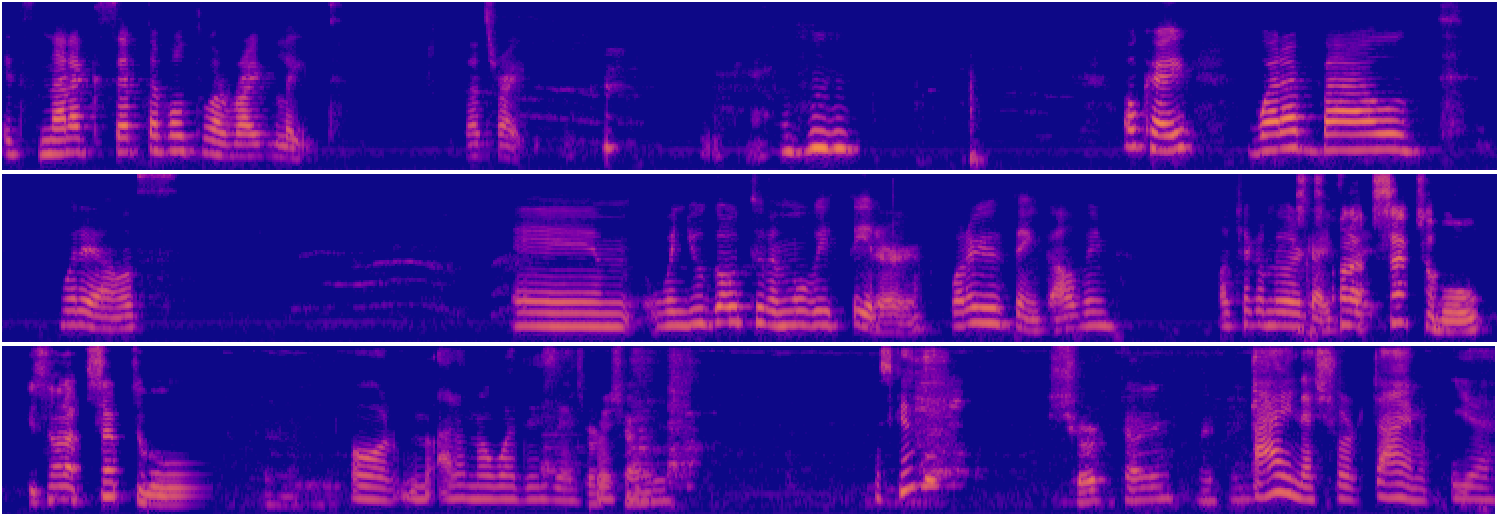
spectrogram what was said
It's not acceptable to arrive late. That's right. okay. okay. What about what else? Um, when you go to the movie theater, what do you think, Alvin? I'll check on the other guys. It's not acceptable. It's not acceptable. Or I don't know what is the expression. Excuse me? Short time, I think. Ah, in a short time. Yeah.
